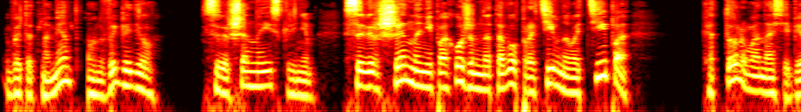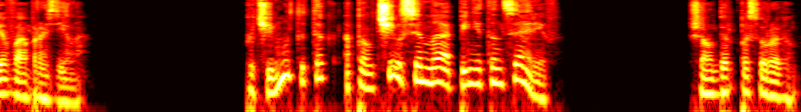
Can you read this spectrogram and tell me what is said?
В этот момент он выглядел совершенно искренним, совершенно не похожим на того противного типа, которого она себе вообразила. «Почему ты так ополчился на пенитенциариев?» Шалбер посуровил.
